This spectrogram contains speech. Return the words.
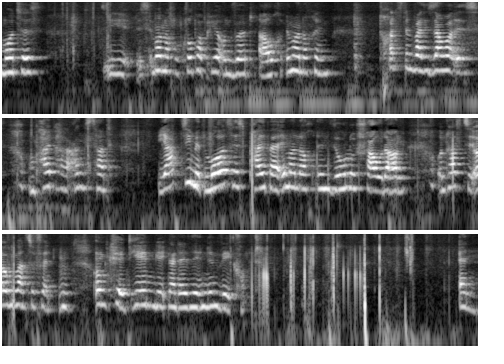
Mortis. Sie ist immer noch im Klopapier und wird auch immer noch im Trotzdem, weil sie sauer ist und Piper Angst hat, jagt sie mit Mortis Piper immer noch in Solo-Showdown und hofft sie irgendwann zu finden und killt jeden Gegner, der sie in den Weg kommt. Ende.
